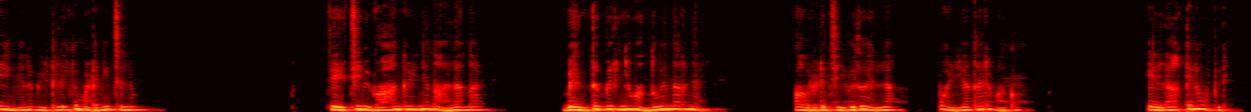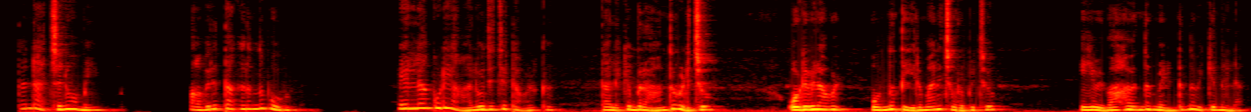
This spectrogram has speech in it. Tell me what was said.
എങ്ങനെ വീട്ടിലേക്ക് മടങ്ങിച്ചെല്ലും ചേച്ചി വിവാഹം കഴിഞ്ഞ നാലാം നാൾ ബന്ധം പിരിഞ്ഞു വന്നുവെന്നറിഞ്ഞാൽ അവരുടെ ജീവിതം എല്ലാം വഴിയാധാരമാകും. എല്ലാത്തിനും ഉപരി തന്റെ അച്ഛനും അമ്മയും അവർ തകർന്നു പോകും. എല്ലാം കൂടി ആലോചിച്ചിട്ട് അവൾക്ക് തലയ്ക്ക് ഭ്രാന്ത് പിടിച്ചു. ഒടുവിൽ അവൾ ഒന്ന് തീരുമാനിച്ചുറപ്പിച്ചു. ഈ വിവാഹബന്ധം വേണ്ടെന്ന് വെക്കുന്നില്ല.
